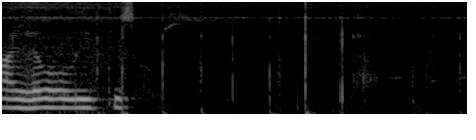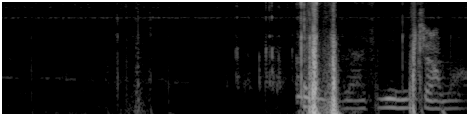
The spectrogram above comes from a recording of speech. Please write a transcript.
I have already this house drama.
